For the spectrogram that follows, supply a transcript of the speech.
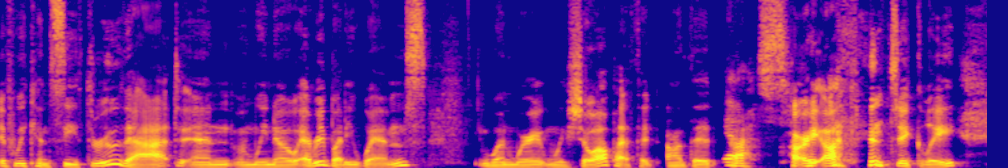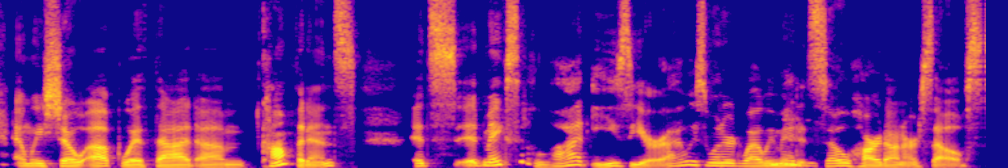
if we can see through that and, and we know everybody wins when we we show up at the, at the yeah. ah, sorry authentically and we show up with that um, confidence it's it makes it a lot easier i always wondered why we made it mm. so hard on ourselves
